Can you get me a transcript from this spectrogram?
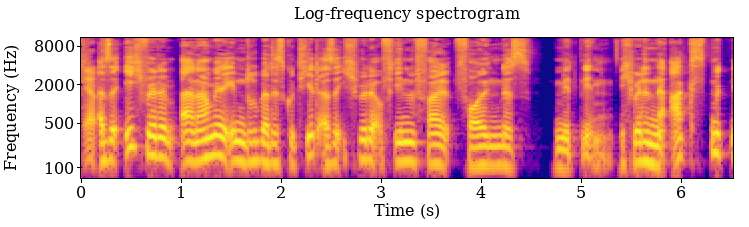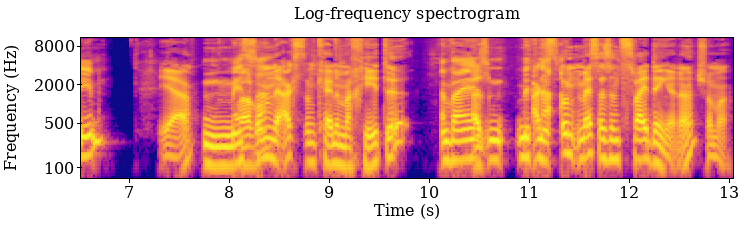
Ja. Also ich würde, äh, da haben wir eben drüber diskutiert, also ich würde auf jeden Fall Folgendes mitnehmen. Ich würde eine Axt mitnehmen. Ja. Ein Messer. Warum eine Axt und keine Machete? Weil also mit Axt und Messer sind zwei Dinge, ne? Schon mal.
